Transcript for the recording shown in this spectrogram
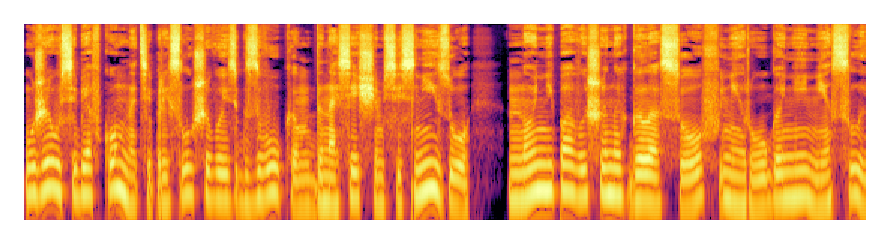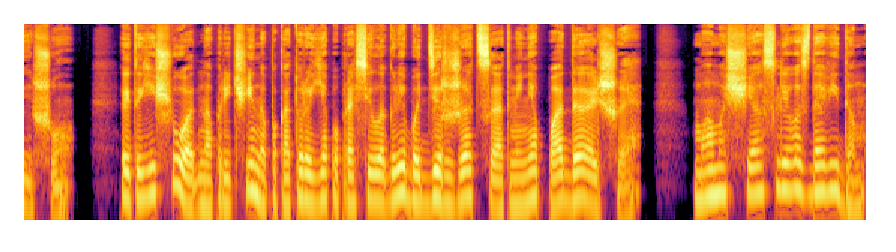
Уже у себя в комнате прислушиваюсь к звукам, доносящимся снизу, но ни повышенных голосов, ни ругани не слышу. Это еще одна причина, по которой я попросила Глеба держаться от меня подальше. Мама счастлива с Давидом.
